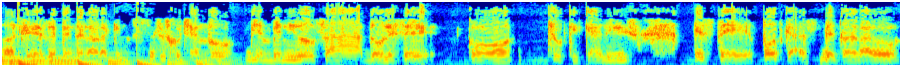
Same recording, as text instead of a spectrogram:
Noches, depende de la hora que nos estés escuchando. Bienvenidos a WC con Chucky Calis, este podcast de tu agrado.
